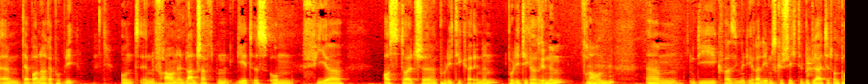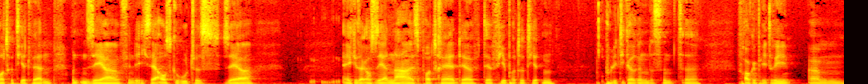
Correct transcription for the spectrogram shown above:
ähm, der Bonner Republik. Und in Frauen in Landschaften geht es um vier ostdeutsche PolitikerInnen, Politikerinnen, Frauen, ähm, die quasi mit ihrer Lebensgeschichte begleitet und porträtiert werden. Und ein sehr, finde ich, sehr ausgeruhtes, sehr, ehrlich gesagt auch sehr nahes Porträt der, der vier porträtierten Politikerinnen. Das sind äh, Frauke Petri, ähm,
